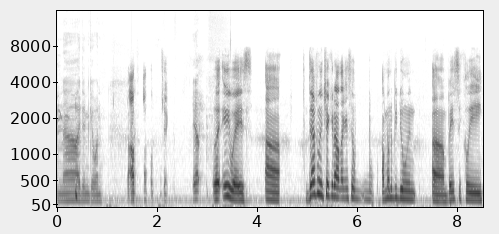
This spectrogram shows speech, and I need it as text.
No, I didn't get one. I'll, I'll check. Yep. But anyways, uh, definitely check it out. Like I said, I'm going to be doing um, basically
